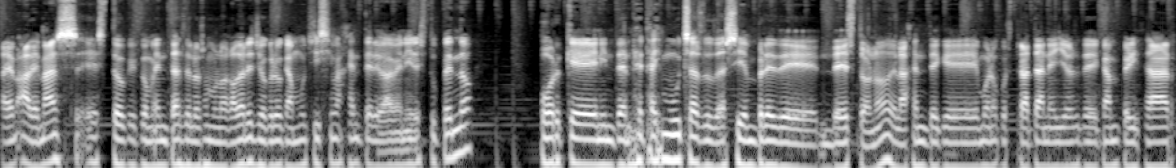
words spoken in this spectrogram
Además, esto que comentas de los homologadores, yo creo que a muchísima gente le va a venir estupendo porque en internet hay muchas dudas siempre de, esto, ¿no? De la gente que, bueno, pues tratan ellos de camperizar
